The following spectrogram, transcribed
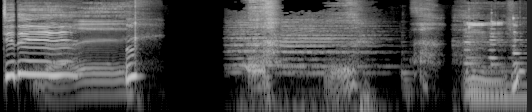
Did it? Mm -hmm.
